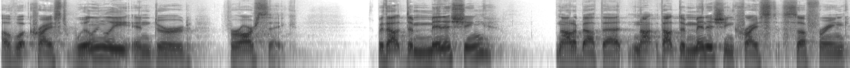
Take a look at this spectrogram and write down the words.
of what Christ willingly endured for our sake. Without diminishing, not about that, not without diminishing Christ's suffering,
